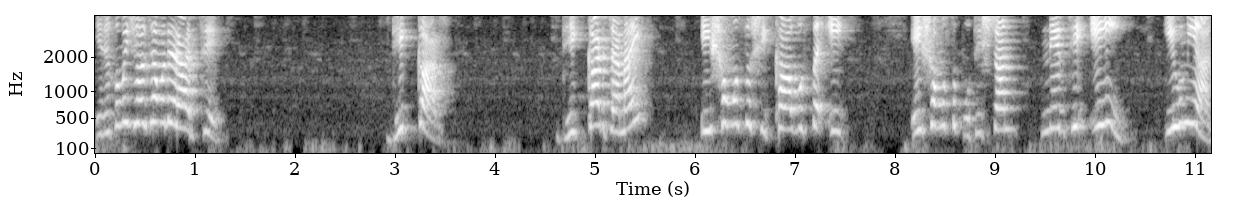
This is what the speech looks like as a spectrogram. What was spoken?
এরকমই চলছে আমাদের রাজ্যে। ধিক্কার। ধিক্কার জানাই এই সমস্ত শিক্ষা অবস্থা এই এই সমস্ত প্রতিষ্ঠানের যে এই ইউনিয়ন,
